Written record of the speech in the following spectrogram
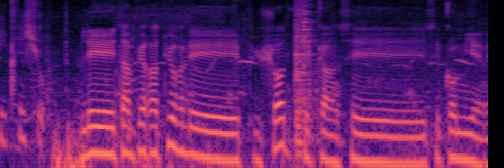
fait très chaud. Les températures les plus chaudes, c'est quand C'est c'est combien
